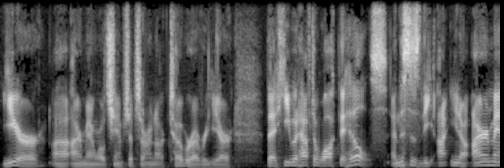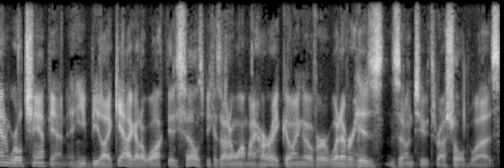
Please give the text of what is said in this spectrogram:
year, uh, Ironman World Championships are in October every year, that he would have to walk the hills. And this is the uh, you know Ironman World Champion, and he'd be like, "Yeah, I got to walk these hills because I don't want my heart rate going over whatever his zone two threshold was."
